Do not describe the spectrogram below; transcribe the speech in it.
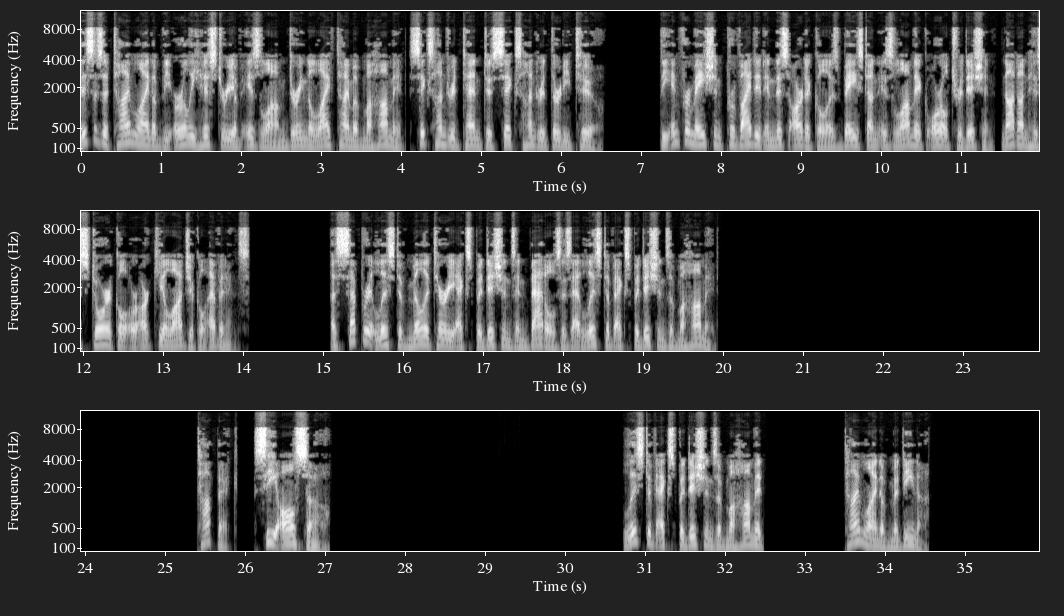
This is a timeline of the early history of Islam during the lifetime of Muhammad 610 632. The information provided in this article is based on Islamic oral tradition, not on historical or archaeological evidence. A separate list of military expeditions and battles is at List of expeditions of Muhammad. See also List of expeditions of Muhammad. Timeline of Medina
